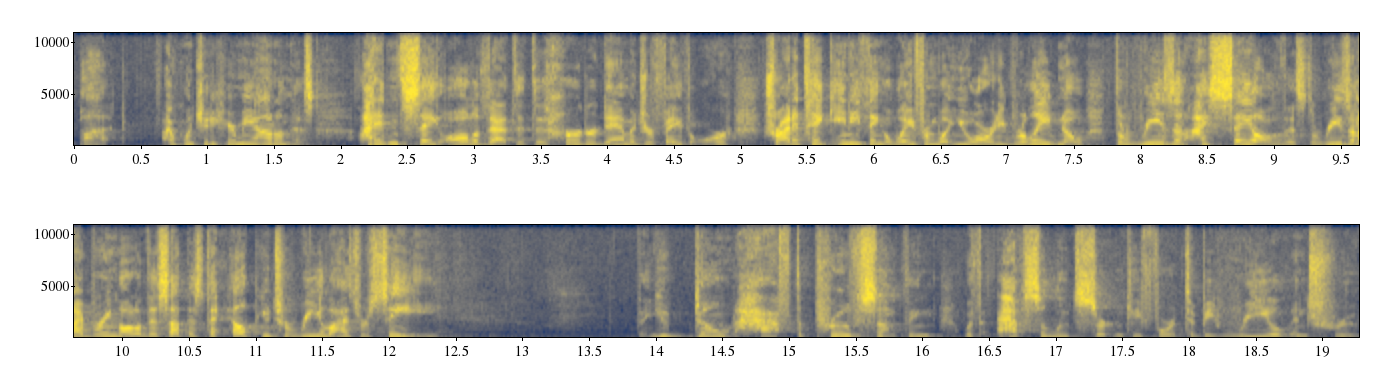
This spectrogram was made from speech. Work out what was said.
But I want you to hear me out on this. I didn't say all of that to hurt or damage your faith or try to take anything away from what you already believe. No, the reason I say all of this, the reason I bring all of this up is to help you to realize or see that you don't have to prove something with absolute certainty for it to be real and true.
